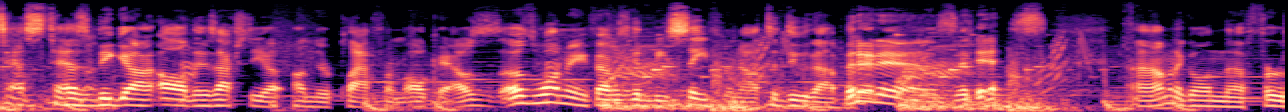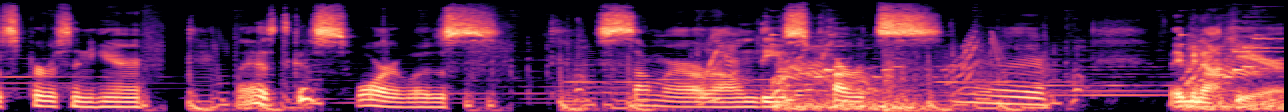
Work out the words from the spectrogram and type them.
test has begun. Oh, there's actually a under platform. Okay, I was I was wondering if I was gonna be safe or not to do that, but it is. It is. Uh, I'm gonna go in the first person here. I just could swore it was somewhere around these parts. Eh, maybe not here.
